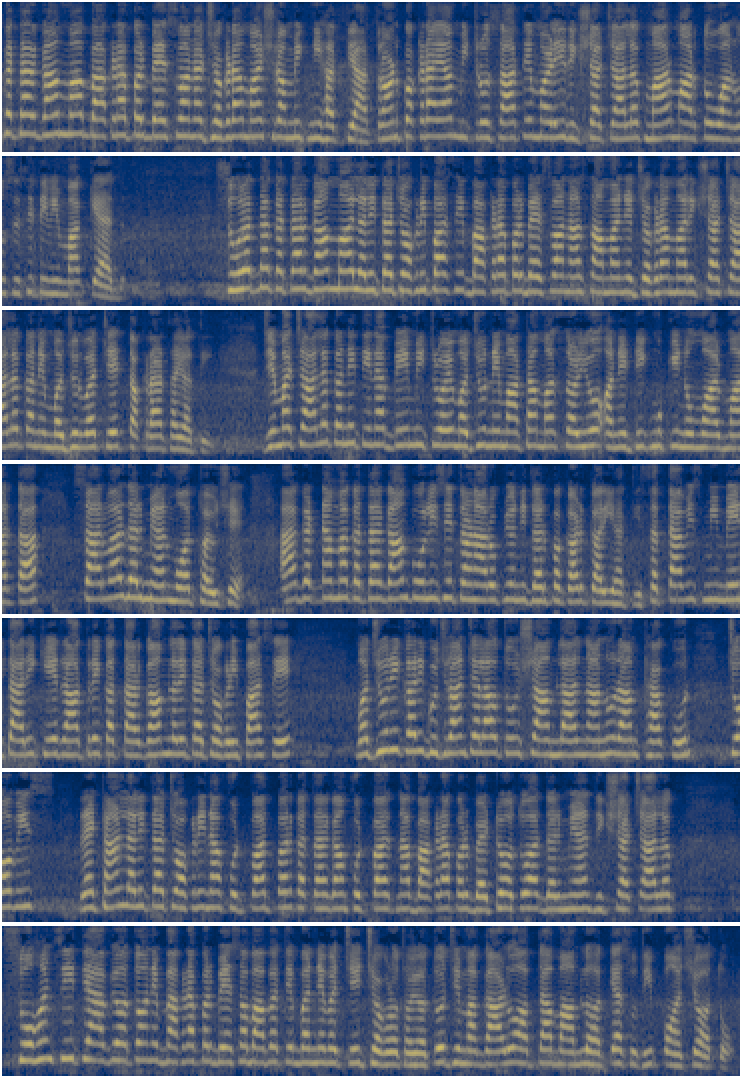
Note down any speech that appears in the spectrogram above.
કતાર ગામમાં બાકડા પર બેસવાના ઝઘડામાં શ્રમિકની હત્યા. ત્રણ પકડાયા, મિત્રો સાથે મળી રિક્ષા ચાલક માર મારતો હોવાનું સીસીટીવીમાં કેદ. સુરતના કતાર ગામમાં લલિતા ચોકડી પાસે બાકડા પર બેસવાના સામાન્ય ઝઘડામાં રિક્ષા ચાલક અને મજૂર વચ્ચે તકરાર થઈ હતી. જેમાં ચાલક અને તેના બે મિત્રોએ મજૂરને માથામાં સળિયો અને ઢીક મૂકીનો માર મારતા સારવાર દરમિયાન મોત થયું છે. આ ઘટનામાં કતારગામ પોલીસે ત્રણ આરોપીઓની ધરપકડ કરી હતી. સત્તાવીસમી મે તારીખે રાત્રે કતારગામ લલિતા ચોકડી પાસે મજૂરી કરી ગુજરાન ચલાવતો શ્યામલાલ નાનુરામ ઠાકુર ચોવીસ રહેઠાણ લલિતા ચોકડીના ફૂટપાથ પર કતારગામ ફૂટપાથના બાકડા પર બેઠો હતો. આ દરમિયાન રિક્ષા ચાલક સોહનસિંહ ત્યાં આવ્યો હતો અને બાકડા પર બેસવા બાબતે બંને વચ્ચે ઝઘડો થયો હતો, જેમાં ગાળો આપતા મામલો હત્યા સુધી પહોંચ્યો હતો.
